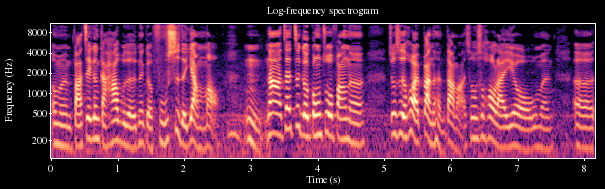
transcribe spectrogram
我们把这根嘎哈布的那个服饰的样貌。嗯，那在这个工作方呢，就是后来办的很大嘛，就是后来也有我们。呃，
